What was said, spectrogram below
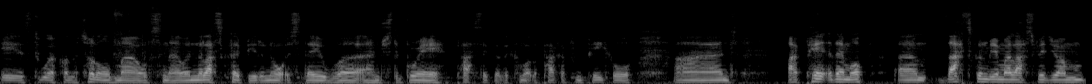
is to work on the tunnel mouths now. In the last clip you'd have noticed they were um, just a grey plastic that they come out the packet from Peco and I painted them up. Um, that's going to be in my last video. I'm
